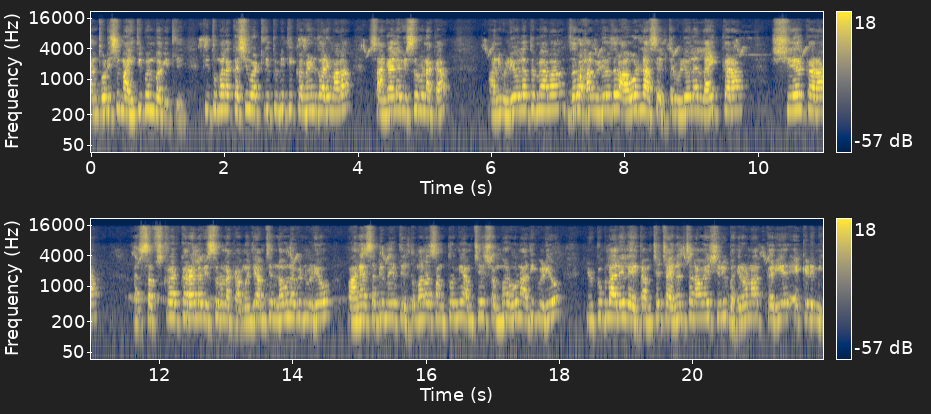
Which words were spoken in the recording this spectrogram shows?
आणि थोडीशी माहिती पण बघितली. ती तुम्हाला कशी वाटली तुम्ही ती कमेंटद्वारे मला सांगायला विसरू नका. आणि व्हिडिओला तुम्हाला जर हा व्हिडिओ जर आवडला असेल तर व्हिडिओला लाईक करा शेअर करा सबस्क्राईब करायला विसरू नका. म्हणजे आमचे नवनवीन व्हिडिओ पाहण्यासाठी मिळतील. तुम्हाला सांगतो मी आमचे शंभरहून अधिक व्हिडिओ युट्यूबला आलेले आहेत. आमच्या चॅनलचं नाव आहे श्री भैरवनाथ करिअर अकॅडमी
